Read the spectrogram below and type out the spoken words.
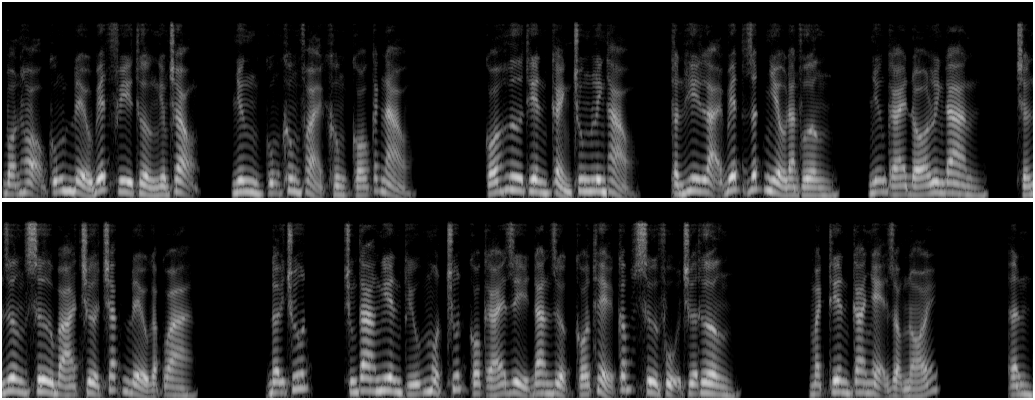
bọn họ cũng đều biết phi thường nghiêm trọng, nhưng cũng không phải không có cách nào. Có hư thiên cảnh trung linh thảo, Tần Hy lại biết rất nhiều đan phương, những cái đó linh đan, chấn dương sư bá chưa chắc đều gặp qua. Đợi chút, chúng ta nghiên cứu một chút có cái gì đan dược có thể cấp sư phụ chữa thương. Mạch Thiên ca nhẹ giọng nói. ân.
